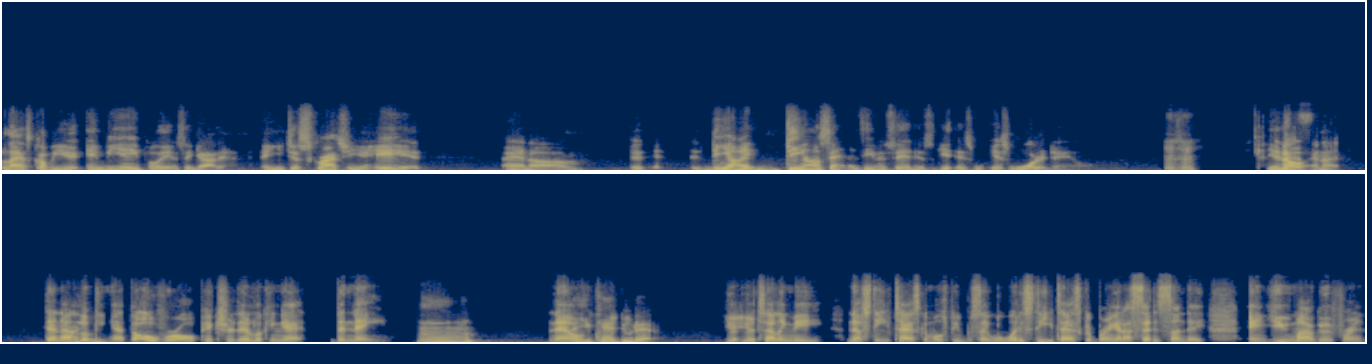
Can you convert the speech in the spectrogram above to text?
last couple year NBA players that got in, and you're just scratching your head. And um, it, it, Deion Deion Sanders even said it's it's it's watered down. Mm-hmm. You know, because and I they're not I looking agree. at the overall picture. They're looking at the name. Mm-hmm. Now and you can't do that. You're, you're telling me now, Steve Tasker. Most people say, "Well, what is Steve Tasker bring?" And I said it Sunday, and you, my good friend,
